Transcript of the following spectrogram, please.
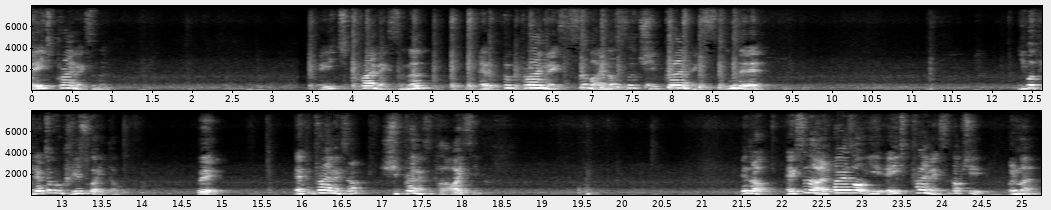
h 프라임 x는 h 프라임 x는 f 프라임 x 마이너스 g 프라임 x인데 이거 대략적으로 그릴 수가 있다고. 왜? f 프라임 x랑 g 프라임 x 다 나와 있으니까. 얘들아, x는 알파에서 이 h 프라임 x 값이 얼마야?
